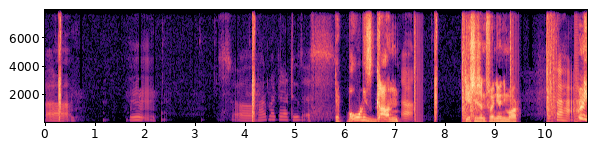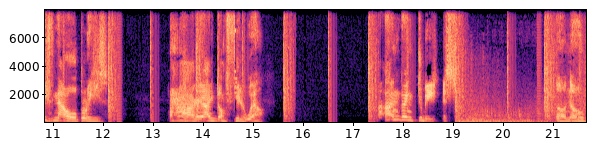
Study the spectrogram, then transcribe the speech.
Um. Hmm. So, how am I gonna do this? The ball is gone. Oh. This isn't funny anymore. Leave now, please. I, I don't feel well. I'm going to be. Oh no.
